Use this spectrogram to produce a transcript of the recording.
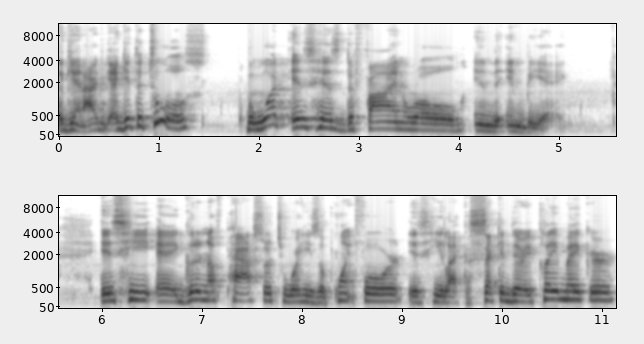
Again, I, I get the tools, but what is his defined role in the NBA? Is he a good enough passer to where he's a point forward? Is he like a secondary playmaker?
